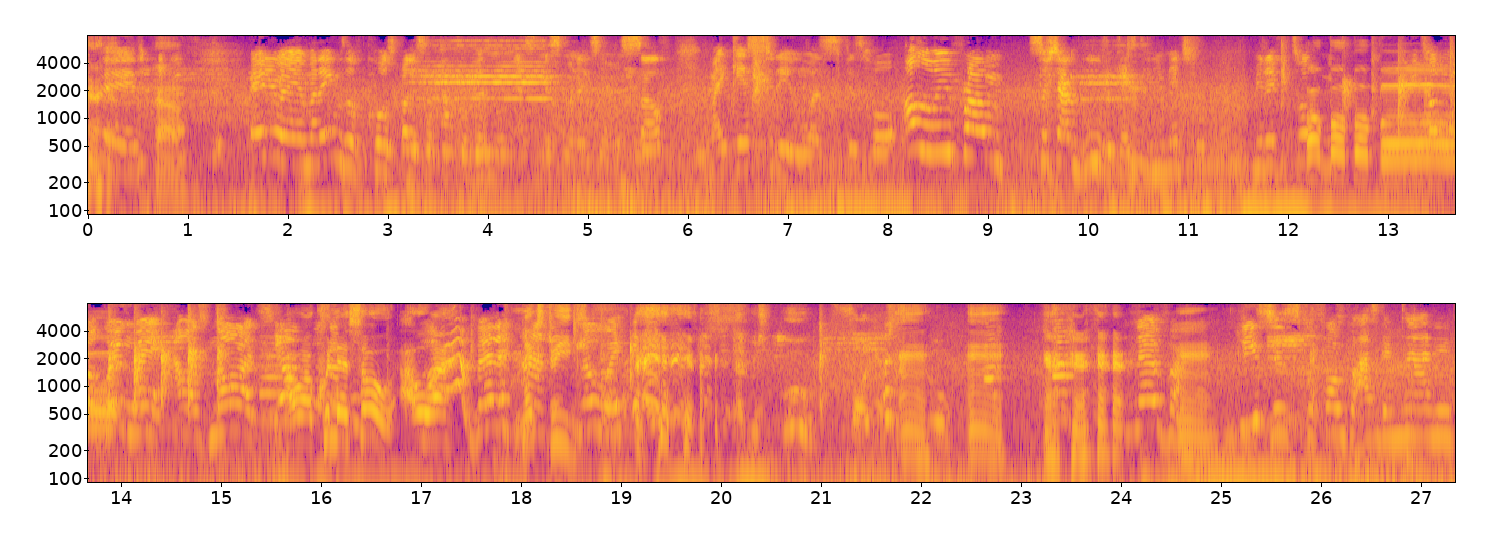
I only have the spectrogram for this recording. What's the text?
Noted. Uh. Anyway, my name is of course Palisa Paco, better known as Miss Mona Lisa herself. My guest today was Fizzhoe, all the way from Soshanguve, guys. Can you imagine? I mean, if you po told me, po po if you told me we're po going where, I was not. Yo, our kule so our Ah, next week. No way. She said we should go soldiers. Mm. No. mm. Never. Mm. Please just perform for us, Ganani.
